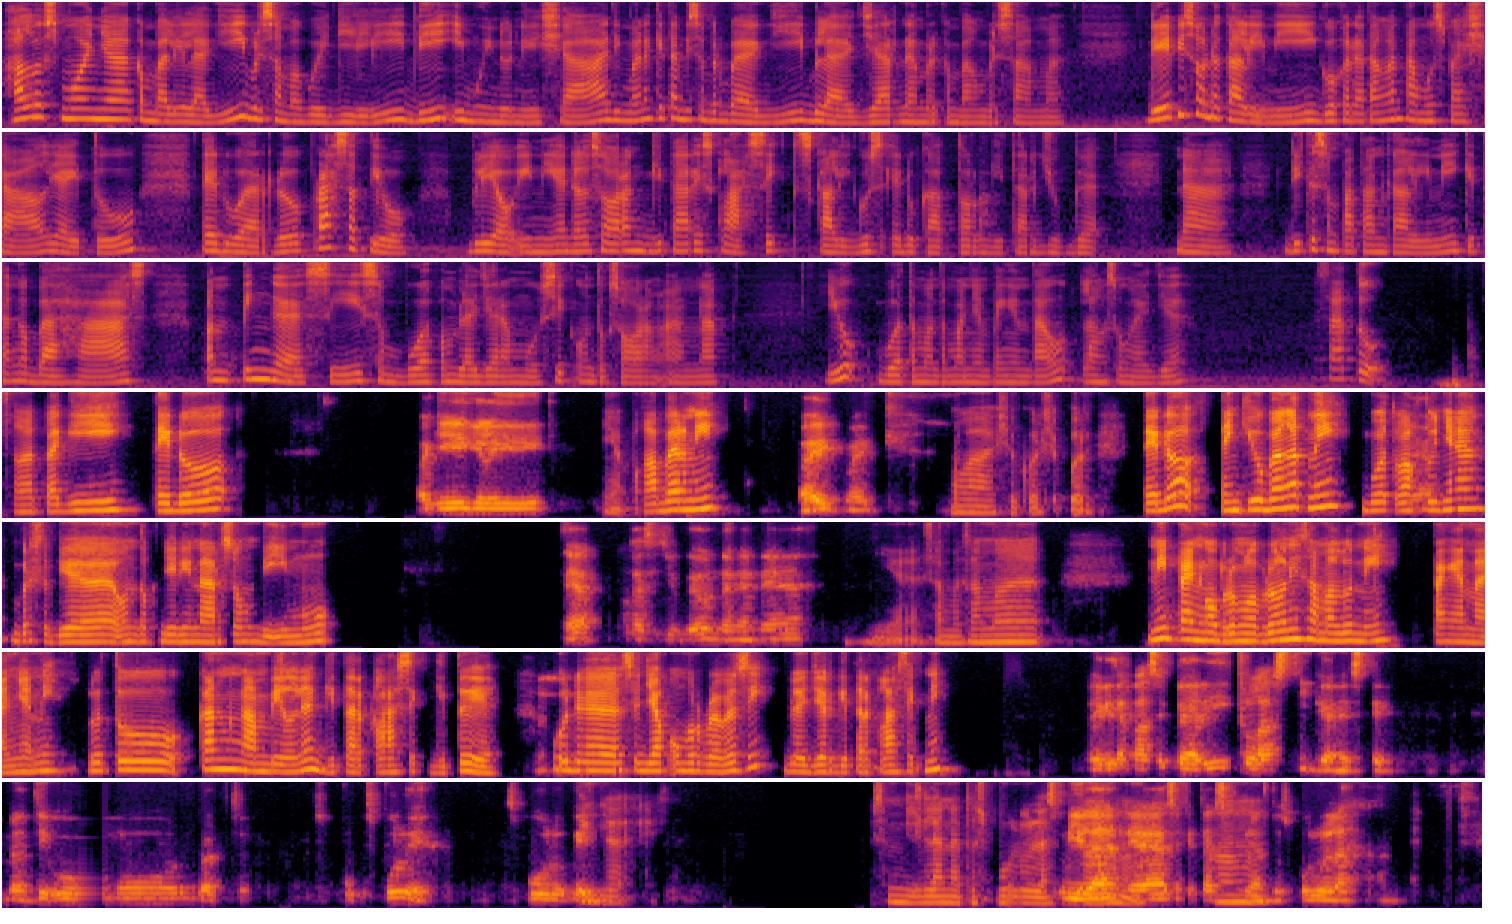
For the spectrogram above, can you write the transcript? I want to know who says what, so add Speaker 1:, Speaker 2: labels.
Speaker 1: Halo semuanya, kembali lagi bersama gue Gili di Imu Indonesia, di mana kita bisa berbagi, belajar, dan berkembang bersama. Di episode kali ini, gue kedatangan tamu spesial yaitu Teduardo Prasetyo. Beliau ini adalah seorang gitaris klasik sekaligus edukator gitar juga. Nah, di kesempatan kali ini kita ngebahas penting gak sih sebuah pembelajaran musik untuk seorang anak? Yuk, buat teman-teman yang pengen tahu, langsung aja. Satu, Selamat pagi, Tedo.
Speaker 2: Pagi, Gili.
Speaker 1: Ya, apa kabar nih?
Speaker 2: Baik, baik.
Speaker 1: Wah, syukur-syukur. Tedo, thank you banget nih buat ya. waktunya ya. bersedia untuk jadi narsum di IMU.
Speaker 2: Ya, makasih juga undangannya.
Speaker 1: Ya, sama-sama. Nih pengen ngobrol-ngobrol nih sama lu nih. Pengen nanya nih, lu tuh kan ngambilnya gitar klasik gitu ya? Hmm. Udah sejak umur berapa sih belajar gitar klasik nih?
Speaker 2: Belajar gitar klasik dari kelas 3 SD berarti umur berapa sepuluh ya? Sepuluh kayaknya.
Speaker 1: Sembilan atau sepuluh lah.
Speaker 2: Sembilan uh-huh. ya sekitar sembilan atau sepuluh lah.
